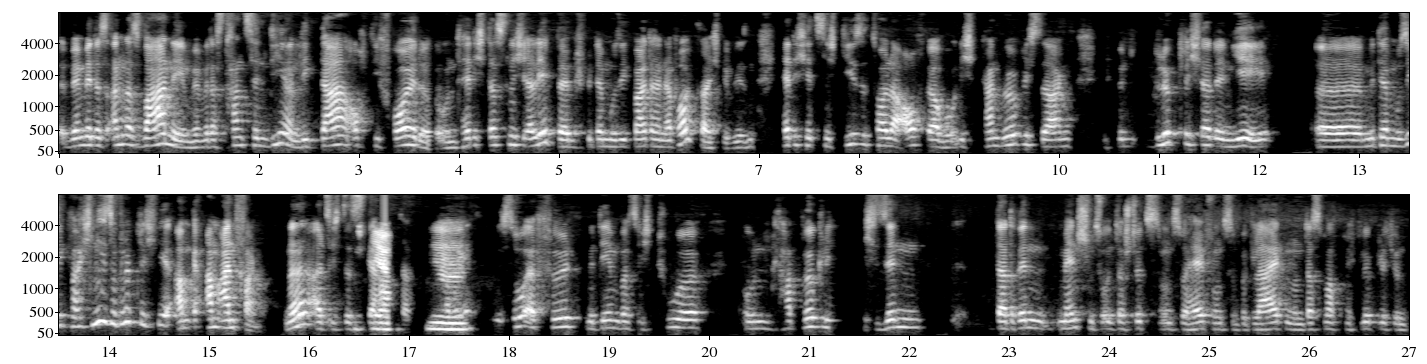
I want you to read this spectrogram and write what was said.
wenn wir das anders wahrnehmen, wenn wir das transzendieren, liegt da auch die Freude. Und hätte ich das nicht erlebt, wäre ich mit der Musik weiterhin erfolgreich gewesen, hätte ich jetzt nicht diese tolle Aufgabe. Und ich kann wirklich sagen, ich bin glücklicher denn je. Äh, mit der Musik war ich nie so glücklich wie am, am Anfang, ne, als ich das gehabt habe. Mhm. Aber jetzt bin ich so erfüllt mit dem, was ich tue und habe wirklich Sinn da drin, Menschen zu unterstützen und zu helfen und zu begleiten. Und das macht mich glücklich und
